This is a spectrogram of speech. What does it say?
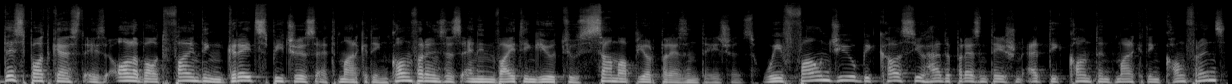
This podcast is all about finding great speeches at marketing conferences and inviting you to sum up your presentations. We found you because you had a presentation at the Content Marketing Conference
